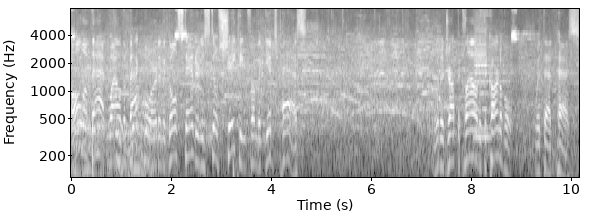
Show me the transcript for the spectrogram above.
All of that while the backboard and the gold standard is still shaking from the Gibbs pass. Would have dropped the clown at the carnival with that pass.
